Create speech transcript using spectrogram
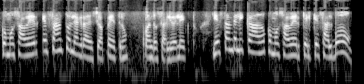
como saber que Santos le agradeció a Petro cuando salió electo. Y es tan delicado como saber que el que salvó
